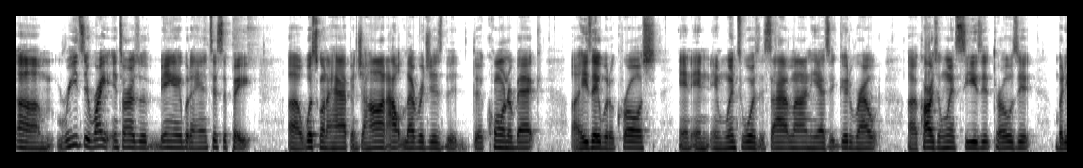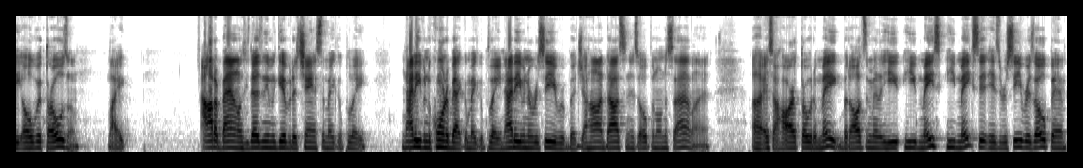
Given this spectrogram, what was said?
um, reads it right in terms of being able to anticipate uh, what's going to happen. Jahan out leverages the the cornerback. He's able to cross and, and and went towards the sideline. He has a good route. Uh, Carson Wentz sees it, throws it, but he overthrows him like out of bounds. He doesn't even give it a chance to make a play. Not even the cornerback can make a play. Not even the receiver. But Jahan Dotson is open on the sideline. Uh, it's a hard throw to make, but ultimately he he makes he makes it. His receiver is open,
